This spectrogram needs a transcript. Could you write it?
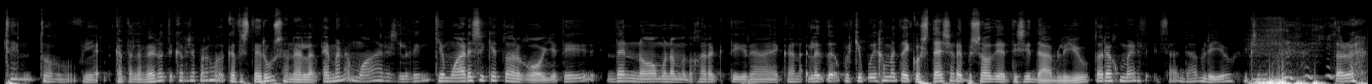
Δεν το βλέπω. Καταλαβαίνω ότι κάποια πράγματα καθυστερούσαν, αλλά εμένα μου άρεσε. Δηλαδή, και μου άρεσε και το αργό, γιατί δεν νόμουνα με το χαρακτήρα. Έκανα... Δηλαδή, από εκεί που είχαμε τα 24 επεισόδια της CW, τώρα έχουμε έρθει. CW, τώρα,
